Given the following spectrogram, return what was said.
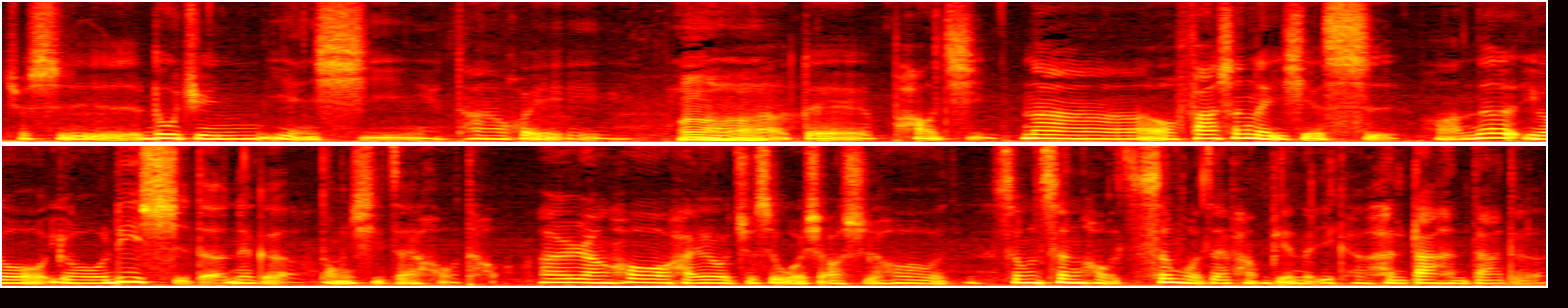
就是陆军演习，他会嗯呃，对炮击，那发生了一些事啊，那有有历史的那个东西在后头。啊，然后还有就是我小时候生生活生活在旁边的一棵很大很大的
